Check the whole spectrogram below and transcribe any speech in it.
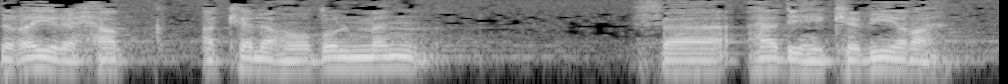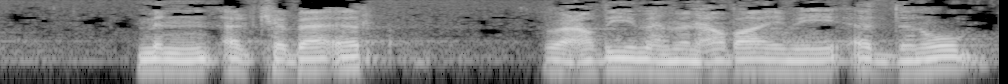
بغير حق أكله ظلما فهذه كبيرة من الكبائر وعظيمة من عظائم الذنوب.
